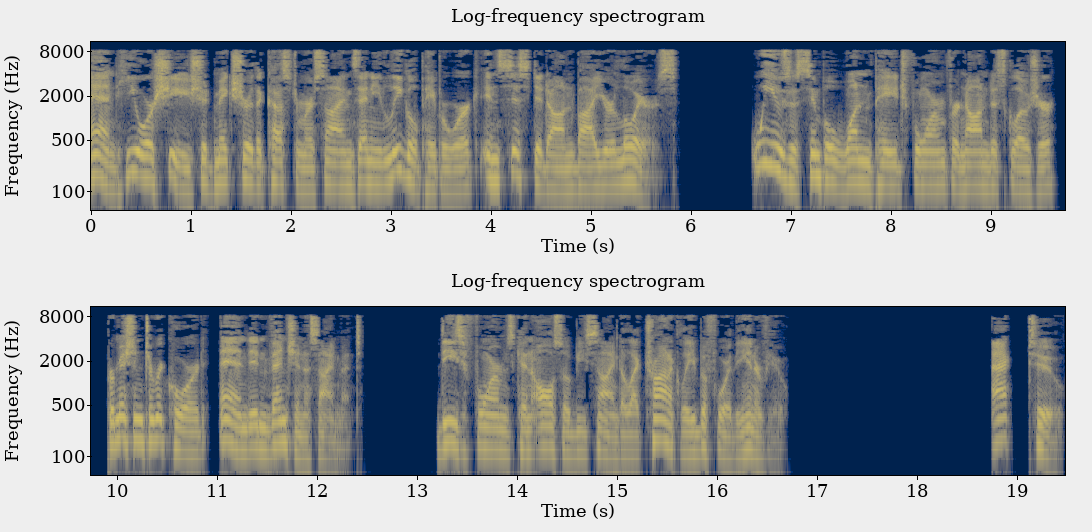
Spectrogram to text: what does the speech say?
and he or she should make sure the customer signs any legal paperwork insisted on by your lawyers. We use a simple one-page form for non-disclosure, permission to record, and invention assignment. These forms can also be signed electronically before the interview. Act 2.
